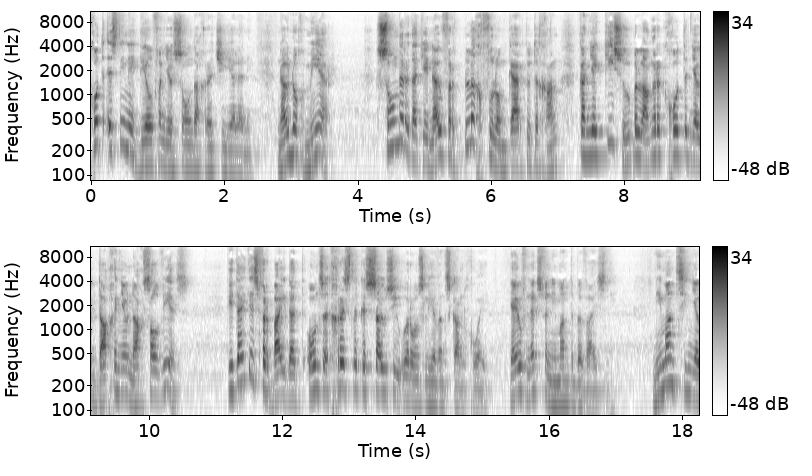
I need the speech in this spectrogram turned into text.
God is nie net deel van jou Sondagrituele nie, nou nog meer. Sonder dat jy nou verplig voel om kerk toe te gaan, kan jy kies hoe belangrik God in jou dag en jou nag sal wees. Die tyd is verby dat ons 'n Christelike sousie oor ons lewens kan gooi. Jy hoef niks vir niemand te bewys nie. Niemand sien jou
